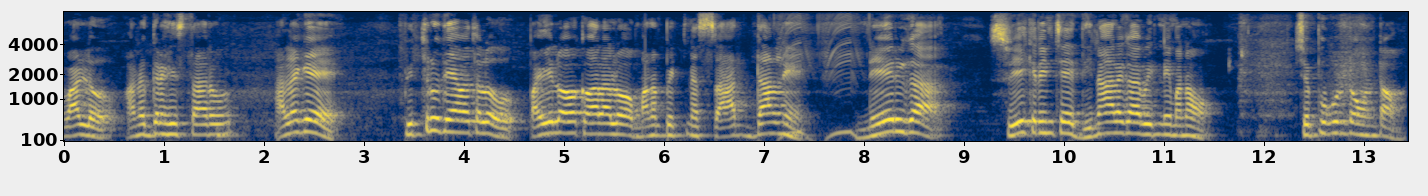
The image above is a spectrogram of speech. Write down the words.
వాళ్ళు అనుగ్రహిస్తారు. అలాగే పితృదేవతలు పైలోకాలలో మనం పెట్టిన శ్రాద్ధాలని నేరుగా స్వీకరించే దినాలుగా వీటిని మనం చెప్పుకుంటూ ఉంటాం.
